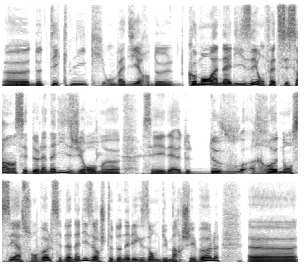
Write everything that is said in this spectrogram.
de, technique, on va dire, de comment analyser. En fait, c'est ça, hein, c'est de l'analyse, Jérôme. c'est de, de, renoncer à son vol, c'est de l'analyse. Alors, je te donnais l'exemple du marché vol. Il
